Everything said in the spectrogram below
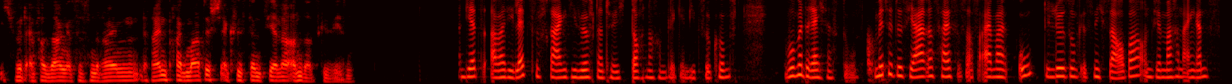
ich würde einfach sagen, es ist ein rein, rein pragmatisch existenzieller Ansatz gewesen. Und jetzt aber die letzte Frage, die wirft natürlich doch noch einen Blick in die Zukunft. Womit rechnest du? Mitte des Jahres heißt es auf einmal, oh, die Lösung ist nicht sauber und wir machen einen ganz,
